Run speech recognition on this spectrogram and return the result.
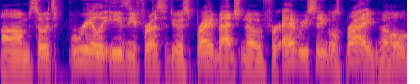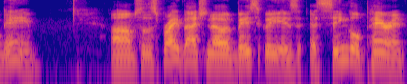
Um, so it's really easy for us to do a sprite batch node for every single sprite in the whole game. Um, so the sprite batch node basically is a single parent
